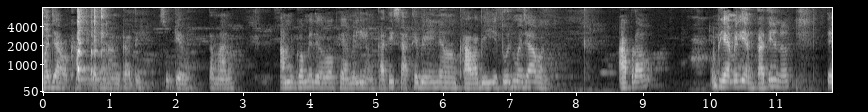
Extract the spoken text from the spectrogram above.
મજા આવે ખાવાની બધાના અંકાથી. શું કહેવું તમારું? આમ ગમે તેવા ફેમિલી અંકાથી સાથે બેસીને ખાવા બેસીએ તો જ મજા આવે ને. આપણા ફેમિલી અંકાતી હે ને તે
